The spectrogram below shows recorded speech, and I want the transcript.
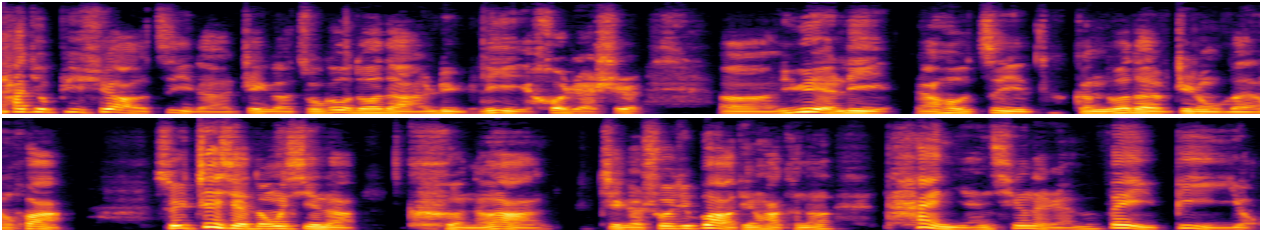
他就必须要有自己的这个足够多的履历或者是呃阅历，然后自己更多的这种文化。所以这些东西呢，可能啊，这个说句不好听的话，可能太年轻的人未必有。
